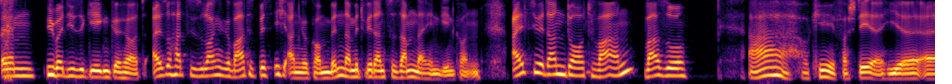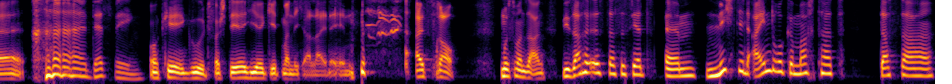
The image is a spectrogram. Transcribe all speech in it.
ähm, über diese Gegend gehört. Also hat sie so lange gewartet, bis ich angekommen bin, damit wir dann zusammen dahin gehen konnten. Als wir dann dort waren, war so, Ah, okay, verstehe. Hier. Äh, Deswegen. Okay, gut, verstehe. Hier geht man nicht alleine hin. Als Frau muss man sagen. Die Sache ist, dass es jetzt ähm, nicht den Eindruck gemacht hat, dass da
